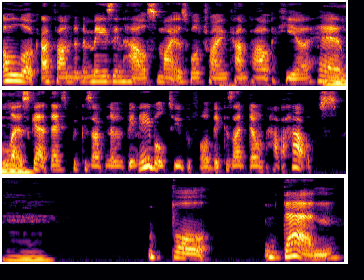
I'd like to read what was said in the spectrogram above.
oh, look, I found an amazing house, might as well try and camp out here. Here, Mm. let's get this because I've never been able to before because I don't have a house. But then,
